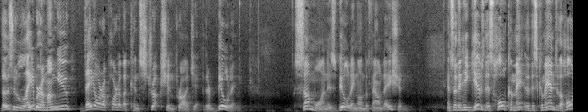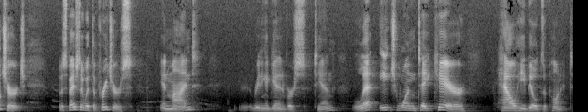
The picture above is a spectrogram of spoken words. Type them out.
those who labor among you, they are a part of a construction project. They're building. Someone is building on the foundation. And so then he gives this whole command this command to the whole church, but especially with the preachers in mind. Reading again in verse 10, let each one take care how he builds upon it.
